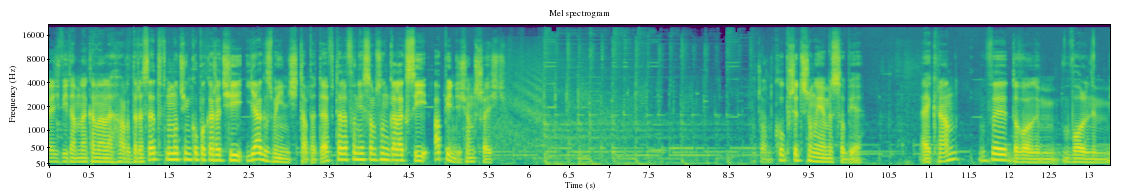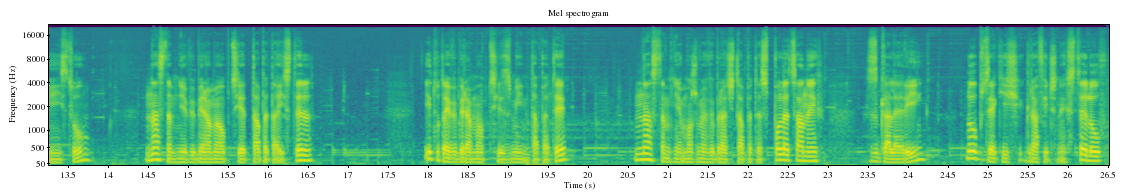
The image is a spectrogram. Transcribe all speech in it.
Cześć, witam na kanale Hard Reset. W tym odcinku pokażę Ci, jak zmienić tapetę w telefonie Samsung Galaxy A56. Na początku przytrzymujemy sobie ekran w dowolnym, wolnym miejscu. Następnie wybieramy opcję Tapeta i styl. I tutaj wybieramy opcję Zmień tapety. Następnie możemy wybrać tapetę z polecanych, z galerii lub z jakichś graficznych stylów,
